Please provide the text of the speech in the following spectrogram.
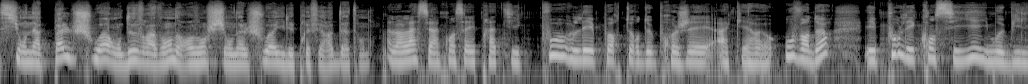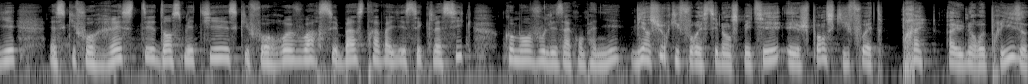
Si on n'a pas le choix, on devra vendre. En revanche, si on a le choix, il est préférable d'attendre. Alors là, c'est un conseil pratique pour les porteurs de projets, acquéreurs ou vendeurs, et pour les conseillers immobiliers. Est-ce qu'il faut rester dans ce métier? Est-ce qu'il faut revoir ses bases, travailler ses Comment vous les accompagnez? Bien sûr qu'il faut rester dans ce métier, et je pense qu'il faut être prêt à une reprise,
